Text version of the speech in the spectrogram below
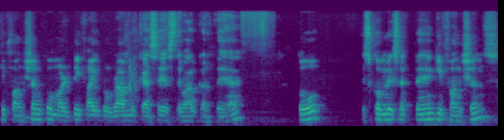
कि फ़ंक्शन को मल्टी फ़ाइल प्रोग्राम में कैसे इस्तेमाल करते हैं तो इसको हम लिख सकते हैं कि फ़ंक्शंस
